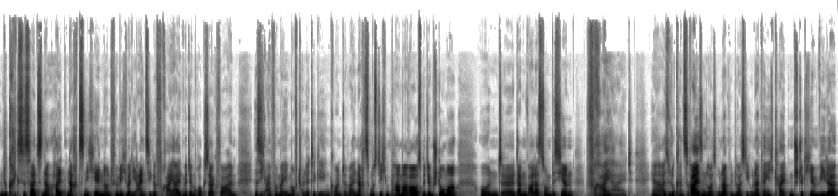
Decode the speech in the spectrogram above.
und du kriegst es halt, halt nachts nicht hin und für mich war die einzige Freiheit mit dem Rucksack vor allem, dass ich einfach mal eben auf Toilette gehen konnte, weil nachts musste ich ein paar Mal raus mit dem Stoma und äh, dann war das so ein bisschen Freiheit. Ja, also du kannst reisen, du hast, du hast die Unabhängigkeit ein Stückchen wieder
